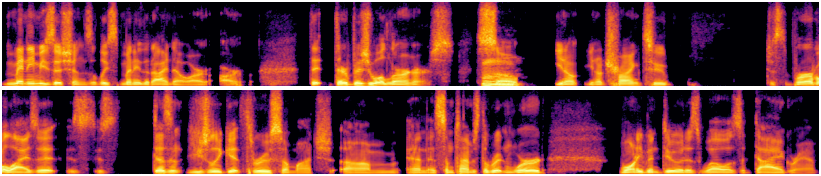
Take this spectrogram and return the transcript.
many musicians, at least many that I know, are are they- they're visual learners. So you know, you know, trying to just verbalize it is is doesn't usually get through so much, um, and, and sometimes the written word won't even do it as well as a diagram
